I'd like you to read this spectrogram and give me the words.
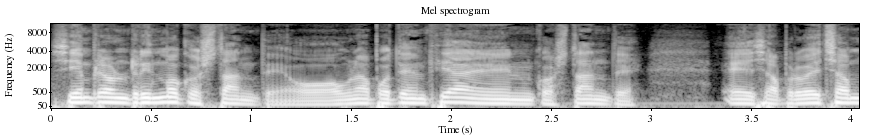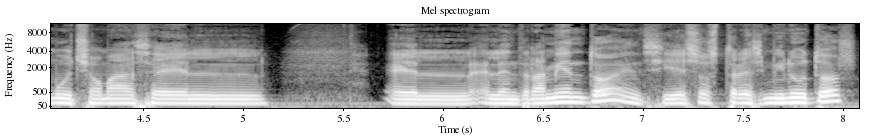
siempre a un ritmo constante o a una potencia en constante. Eh, se aprovecha mucho más el, el, entrenamiento, en si esos tres minutos,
